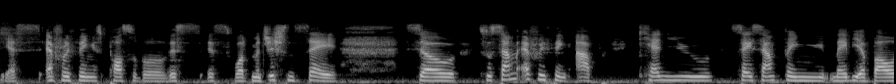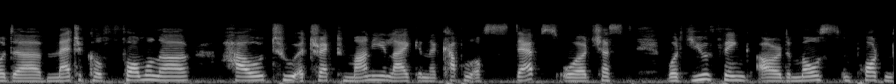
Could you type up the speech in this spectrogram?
Yes, everything is possible. This is what magicians say. So to sum everything up, can you say something maybe about a magical formula how to attract money like in a couple of steps or just what you think are the most important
